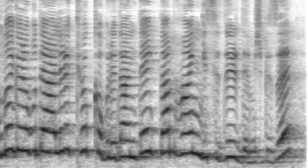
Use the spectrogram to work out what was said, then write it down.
Buna göre bu değerleri kök kabul eden denklem hangisidir demiş bize.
